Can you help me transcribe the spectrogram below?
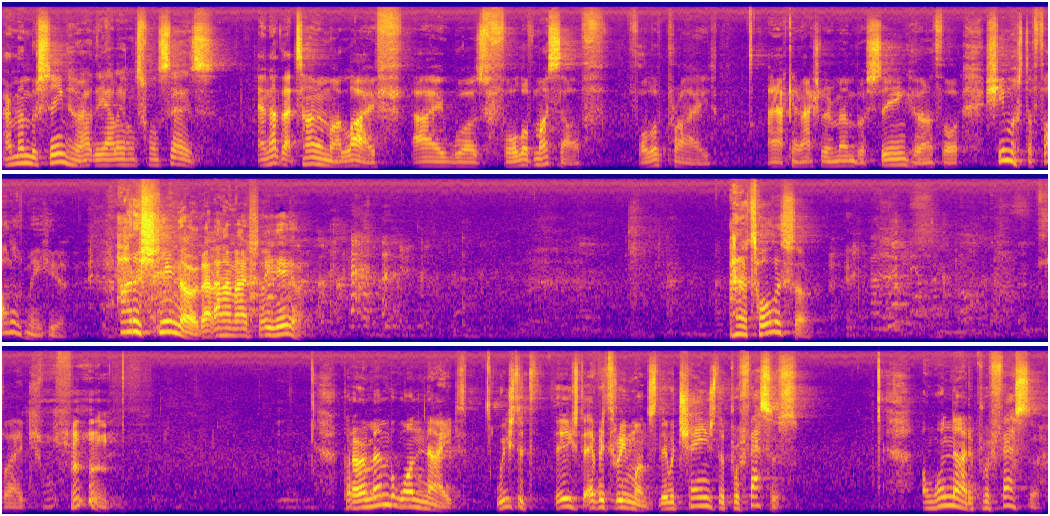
I remember seeing her at the Alliance Francaise. And at that time in my life, I was full of myself, full of pride. And I can actually remember seeing her and I thought, she must have followed me here. How does she know that I'm actually here? And I told her so. It's like, hmm. But I remember one night, we used to, they used to, every three months, they would change the professors. And one night, a professor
